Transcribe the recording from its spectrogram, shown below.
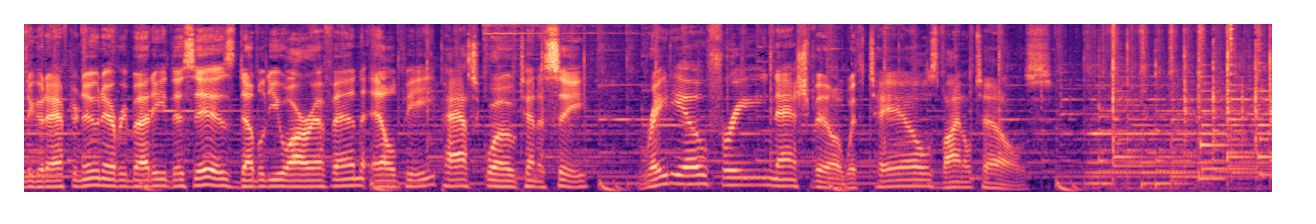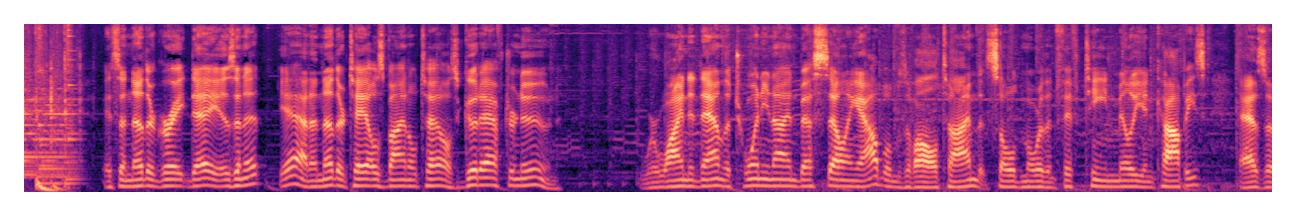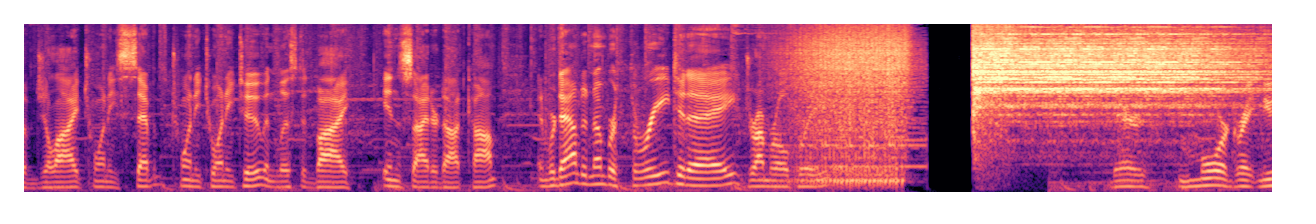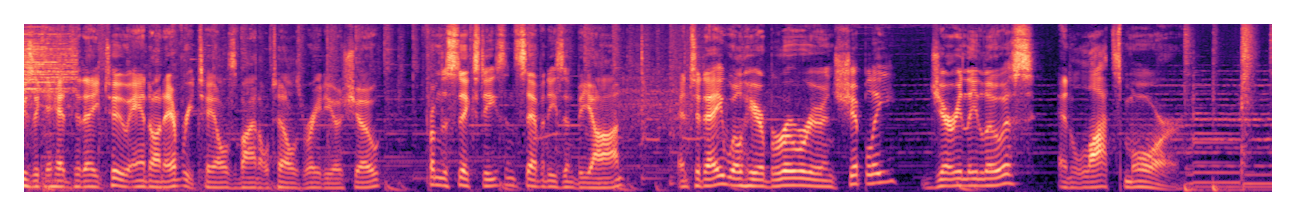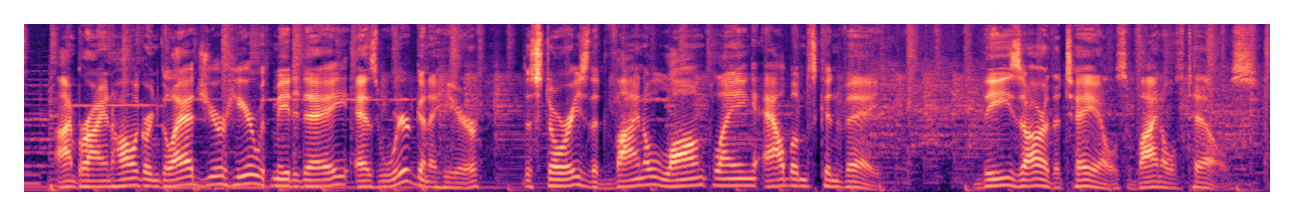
And good afternoon, everybody. This is WRFN LP, Pasquo, Tennessee. Radio Free Nashville with Tales Vinyl Tells. It's another great day, isn't it? Yeah, and another Tales Vinyl Tells. Good afternoon. We're winding down the 29 best selling albums of all time that sold more than 15 million copies as of July 27, 2022, and listed by Insider.com. And we're down to number three today. Drum roll, please. There's more great music ahead today, too, and on every Tales Vinyl Tells radio show from the 60s and 70s and beyond. And today we'll hear Brewer and Shipley, Jerry Lee Lewis, and lots more. I'm Brian Holgren. Glad you're here with me today as we're going to hear the stories that vinyl long playing albums convey. These are the tales vinyl tells.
